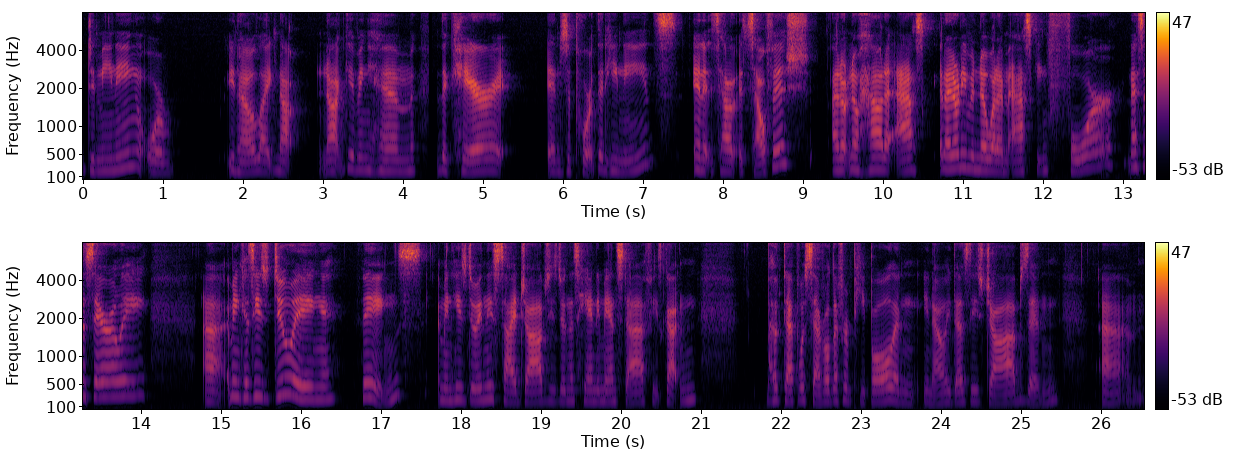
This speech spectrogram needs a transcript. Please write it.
demeaning or you know like not not giving him the care and support that he needs and it's how it's selfish. I don't know how to ask, and I don't even know what I'm asking for necessarily. Uh, I mean, because he's doing things. I mean, he's doing these side jobs. He's doing this handyman stuff. He's gotten hooked up with several different people, and you know, he does these jobs and um,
